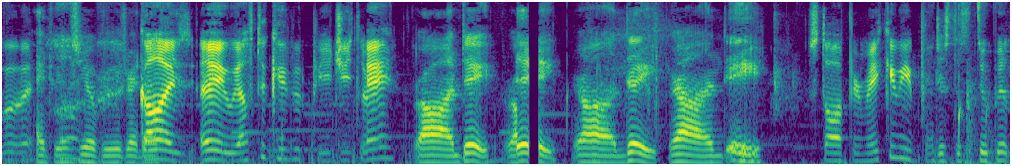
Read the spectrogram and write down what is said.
wood. And you have zero views right now. Guys, hey, we have to keep it PG-13. Ron D. Ron D. Ron D. Ron D. Stop, you're making me. Just a stupid.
